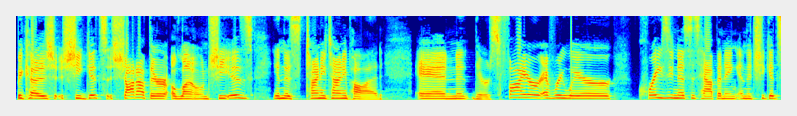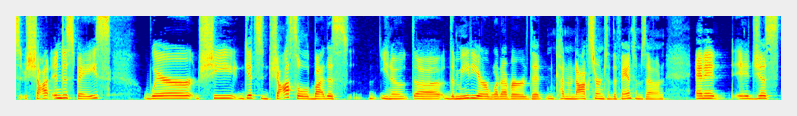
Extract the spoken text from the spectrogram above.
because she gets shot out there alone. She is in this tiny, tiny pod, and there's fire everywhere. Craziness is happening, and then she gets shot into space where she gets jostled by this, you know, the the meteor or whatever that kind of knocks her into the phantom zone, and it it just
